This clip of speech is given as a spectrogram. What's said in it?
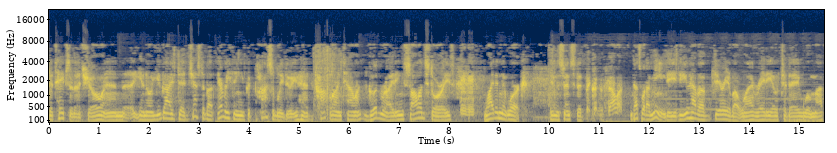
the tapes of that show, and uh, you know, you guys did just about everything you could possibly do. You had top line talent, good writing, solid stories. Mm-hmm. Why didn't it work? In the sense that they couldn't sell it. That's what I mean. Do you, do you have a theory about why radio today will not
